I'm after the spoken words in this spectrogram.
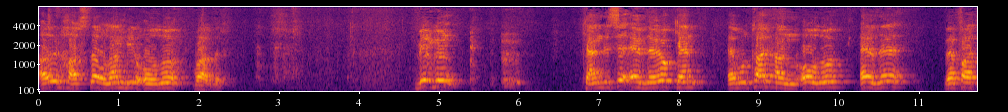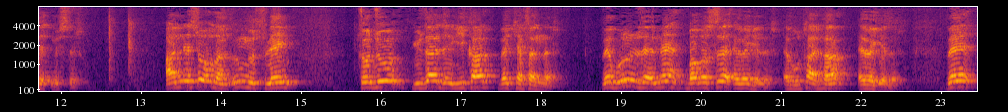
ağır hasta olan bir oğlu vardır. Bir gün kendisi evde yokken Ebu Talha'nın oğlu evde vefat etmiştir. Annesi olan Ümmü Süleym çocuğu güzelce yıkar ve kefenler. Ve bunun üzerine babası eve gelir. Ebu Talha eve gelir. Ve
